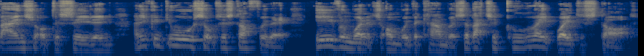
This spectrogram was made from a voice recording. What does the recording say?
bounce it off the ceiling, and you can do all sorts of stuff with it, even when it's on with the camera. So that's a great way to start.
